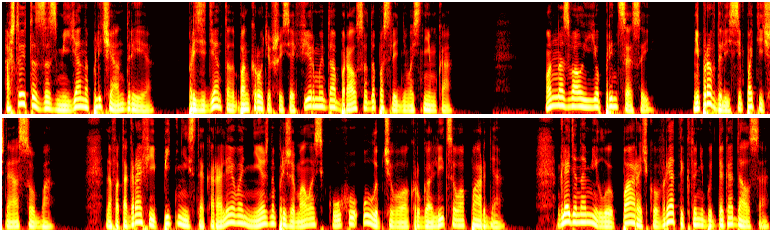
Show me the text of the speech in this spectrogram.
а что это за змея на плече Андрея? Президент банкротившейся фирмы добрался до последнего снимка. Он назвал ее принцессой не правда ли симпатичная особа? На фотографии пятнистая королева нежно прижималась к уху улыбчивого круголицего парня. Глядя на милую парочку, вряд ли кто-нибудь догадался,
